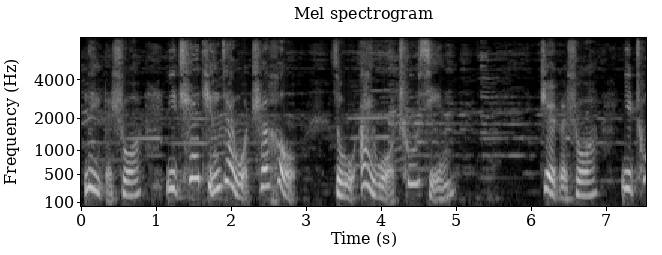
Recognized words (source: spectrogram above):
那个说：“你车停在我车后，阻碍我出行。”这个说：“你充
